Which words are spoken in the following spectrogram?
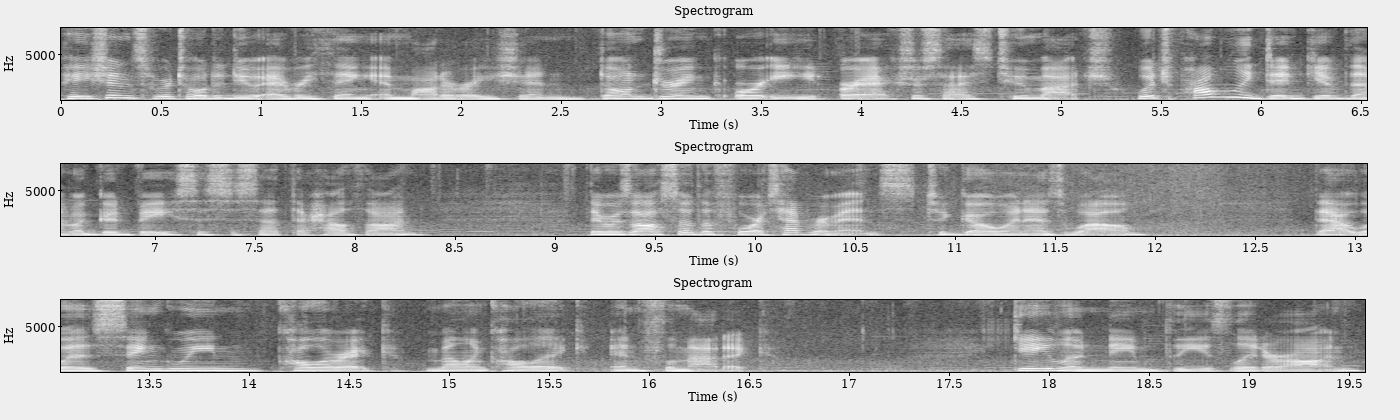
Patients were told to do everything in moderation. Don't drink or eat or exercise too much, which probably did give them a good basis to set their health on. There was also the four temperaments to go in as well. That was sanguine, choleric, melancholic, and phlegmatic. Galen named these later on,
